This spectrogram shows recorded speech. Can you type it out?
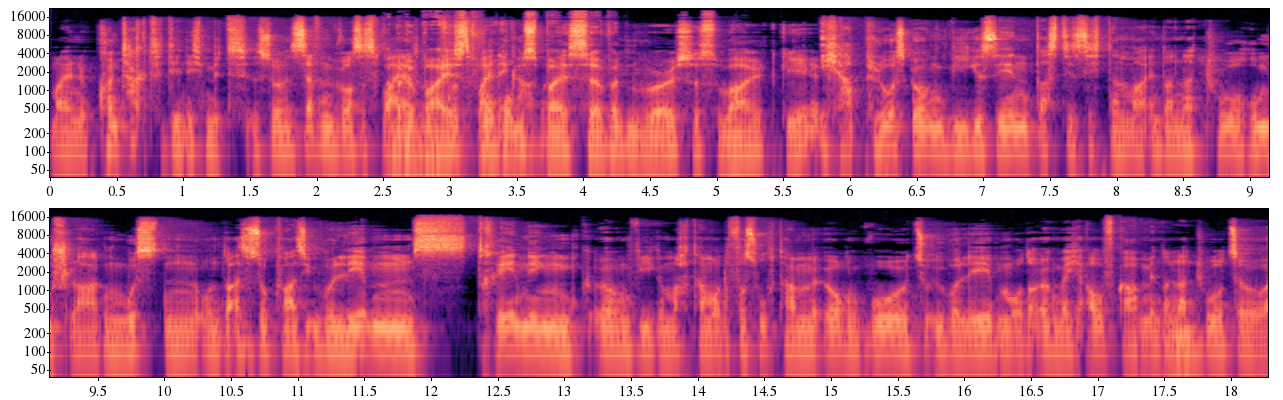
meine Kontakte, den ich mit so Seven vs. Wild Aber du weißt, worum es bei Seven vs. Wild geht? Ich habe bloß irgendwie gesehen, dass die sich dann mal in der Natur rumschlagen mussten und also so quasi Überlebenstraining irgendwie gemacht haben oder versucht haben, irgendwo zu überleben oder irgendwelche Aufgaben in der mhm. Natur zu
